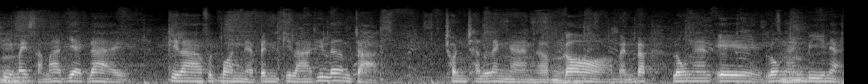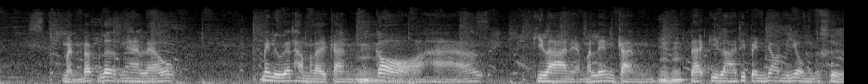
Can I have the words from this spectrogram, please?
ที่อืมไม่สามารถแยกได้ กีฬาฟุตบอลเนี่ยเป็นกีฬาที่เริ่มจากชนชั้นแรงงานครับ ก็เหมือนแบบโรงงาน A โรงงาน B เนี่ยเหมือนแบบเลิกงานแล้ว ไม่รู้จะทำอะไรกันก็หากีฬาเนี่ยมาเล่นกันและกีฬาที่เป็นยอดนิยมก็คือ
